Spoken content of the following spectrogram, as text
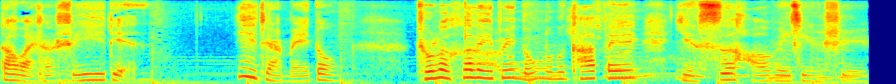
到晚上十一点，一点没动。除了喝了一杯浓浓的咖啡，也丝毫未进食。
